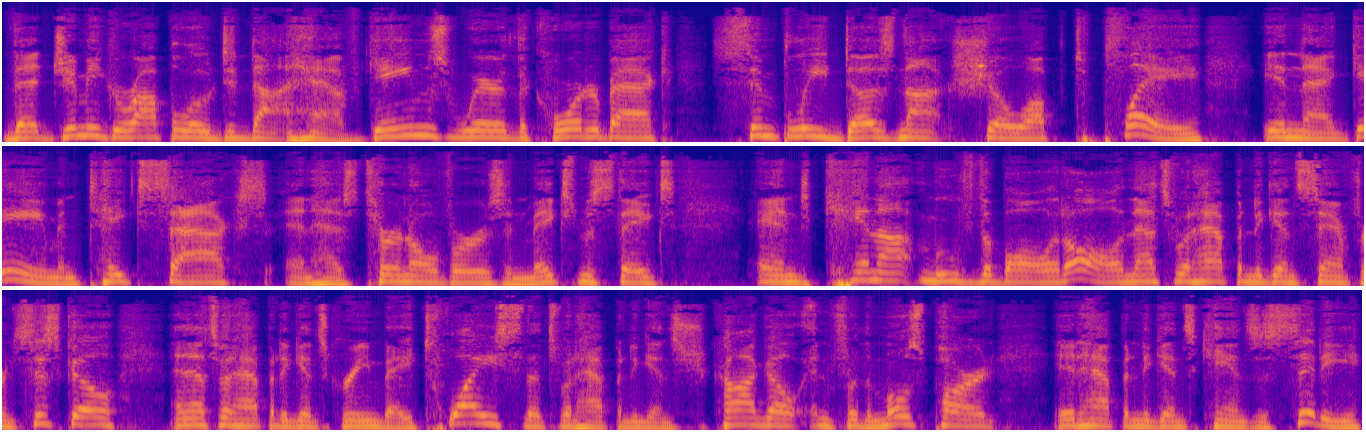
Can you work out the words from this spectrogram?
that Jimmy Garoppolo did not have. Games where the quarterback simply does not show up to play in that game and takes sacks and has turnovers and makes mistakes and cannot move the ball at all. And that's what happened against San Francisco. And that's what happened against Green Bay twice. That's what happened against Chicago. And for the most part, it happened against Kansas City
